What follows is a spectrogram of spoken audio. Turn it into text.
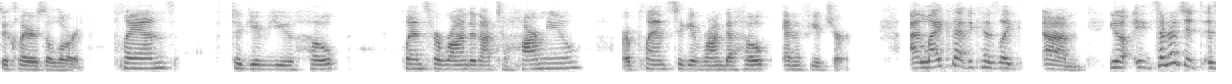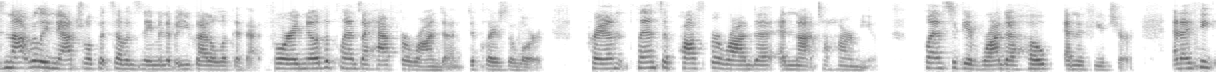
declares the Lord. Plans to give you hope, plans for Rhonda not to harm you, or plans to give Rhonda hope and a future. I like that because like um you know it, sometimes it's not really natural to put someone's name in it but you got to look at that for i know the plans i have for rhonda declares the lord plan, plans to prosper Rhonda and not to harm you, plans to give Rhonda hope and a future. And I think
